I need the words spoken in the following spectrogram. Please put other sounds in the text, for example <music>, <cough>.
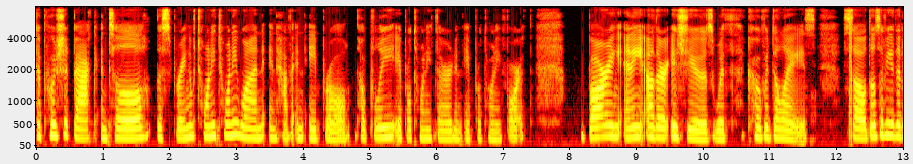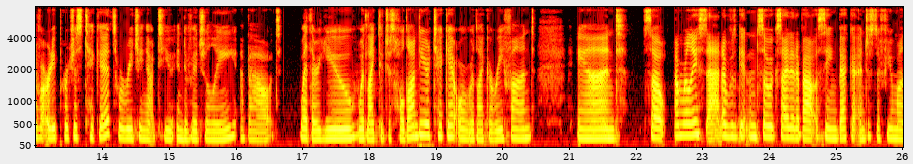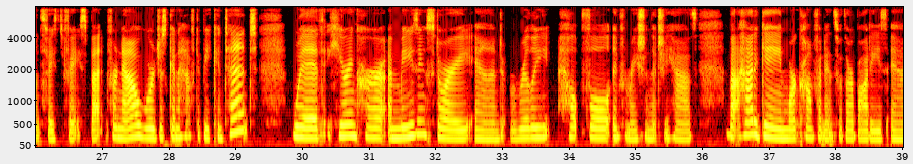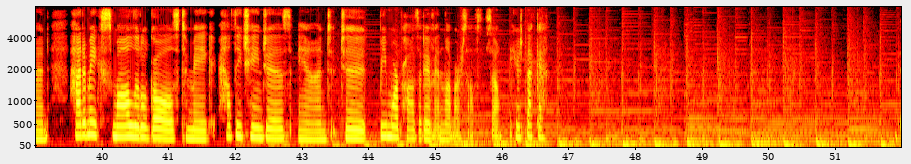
to push it back until the spring of 2021 and have it in April, hopefully April 23rd and April 24th, barring any other issues with COVID delays. So, those of you that have already purchased tickets, we're reaching out to you individually about whether you would like to just hold on to your ticket or would like a refund. And so I'm really sad. I was getting so excited about seeing Becca in just a few months face to face. But for now, we're just going to have to be content with hearing her amazing story and really helpful information that she has about how to gain more confidence with our bodies and how to make small little goals to make healthy changes and to be more positive and love ourselves. So here's Becca.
